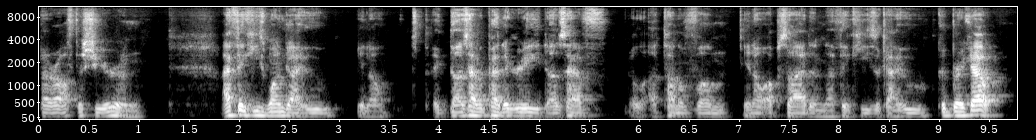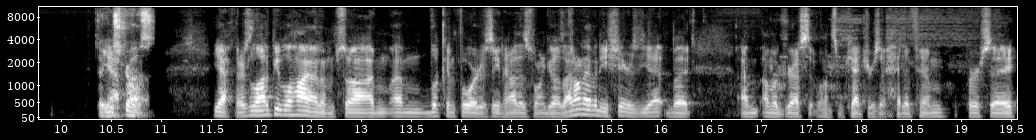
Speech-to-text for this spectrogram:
better off this year. And I think he's one guy who you know does have a pedigree, he does have a ton of um, you know upside, and I think he's a guy who could break out. Fingers yeah. crossed. Yeah, there's a lot of people high on him, so I'm I'm looking forward to seeing how this one goes. I don't have any shares yet, but I'm I'm aggressive on some catchers ahead of him per se.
